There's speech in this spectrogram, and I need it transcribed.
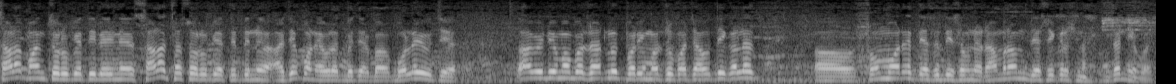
સાડા પાંચસો રૂપિયાથી લઈને સાડા છસો રૂપિયા સુધીનું આજે પણ એવરેજ બજાર ભાવ બોલાયું છે. તો આ વિડીયોમાં બસ આટલું જ. ફરી મળશું પાછા આવતીકાલે. સોમવારે ત્યાં સુધી સૌને રામ રામ. જય શ્રી કૃષ્ણ. ધન્યવાદ.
